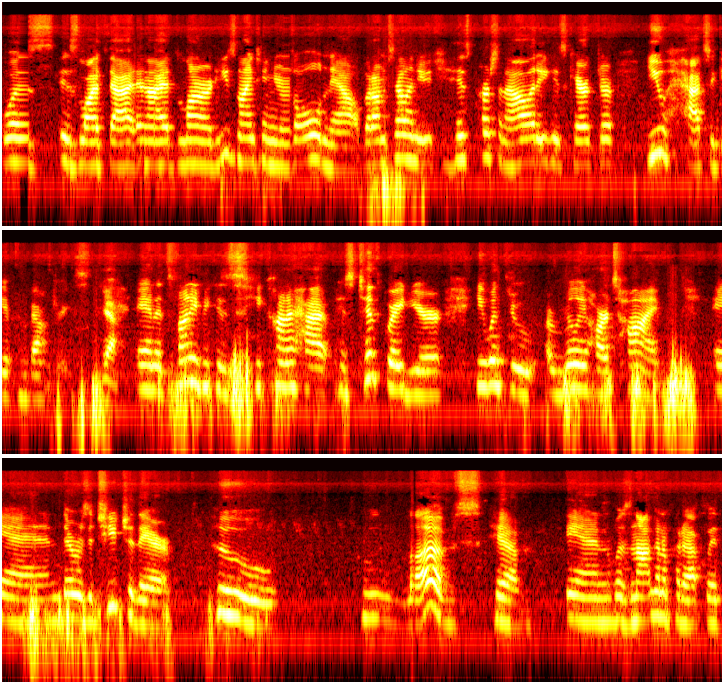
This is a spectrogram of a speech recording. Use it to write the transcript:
was is like that, and I had learned. He's 19 years old now, but I'm telling you, his personality, his character, you had to give him boundaries. Yeah. And it's funny because he kind of had his 10th grade year. He went through a really hard time, and there was a teacher there who who loves him and was not going to put up with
